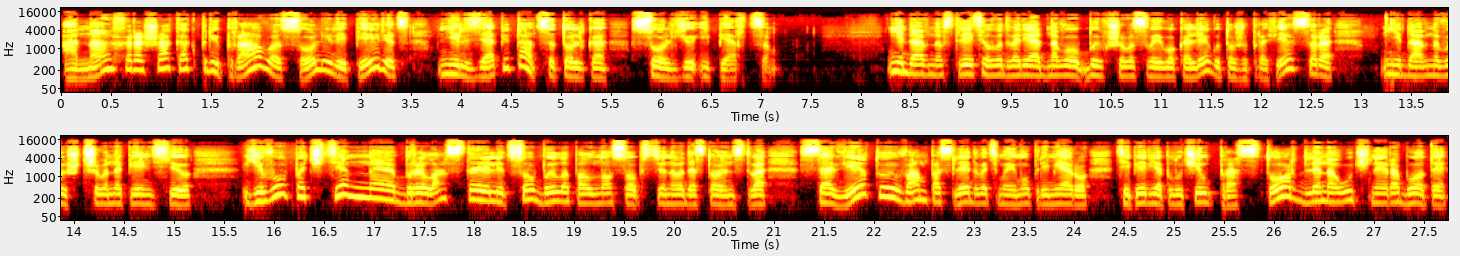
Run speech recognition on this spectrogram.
Она хороша, как приправа, соль или перец. Нельзя питаться только солью и перцем. Недавно встретил во дворе одного бывшего своего коллегу, тоже профессора, недавно вышедшего на пенсию. Его почтенное брыластое лицо было полно собственного достоинства. «Советую вам последовать моему примеру. Теперь я получил простор для научной работы.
